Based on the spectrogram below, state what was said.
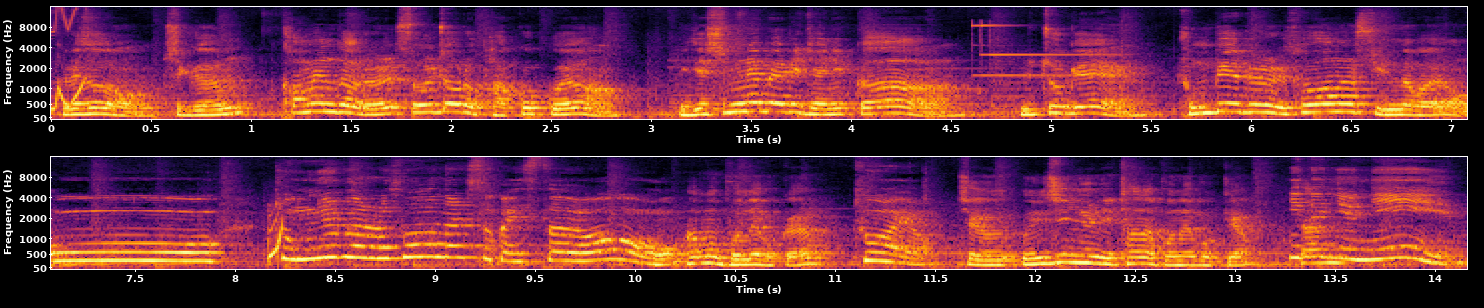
그래서 지금 커맨더를 솔저로 바꿨고요. 이게 10레벨이 되니까 이쪽에 좀비를 소환할 수 있나봐요. 오 종류별로 소환할 수가 있어요 어? 한번 보내볼까요? 좋아요 제가 은신 유닛 하나 보내볼게요. 히든 짠. 유닛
